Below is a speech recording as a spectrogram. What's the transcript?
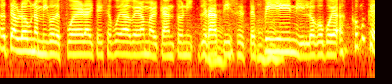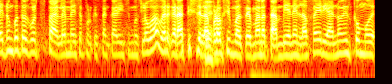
eh, te habla un amigo de fuera y te dice, voy a ver a Marc Anthony gratis este fin, y luego voy a... ¿Cómo que no encuentras vueltas para el MS porque están carísimos? Lo voy a ver gratis de la próxima semana también en la feria, ¿no? Es como de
